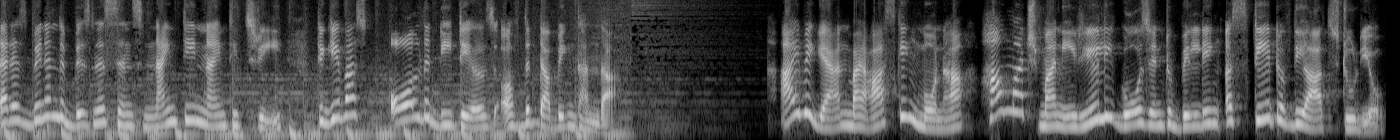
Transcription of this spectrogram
that has been in the business since 1993, to give us all the details of the dubbing dhanda. I began by asking Mona how much money really goes into building a state of the art studio.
